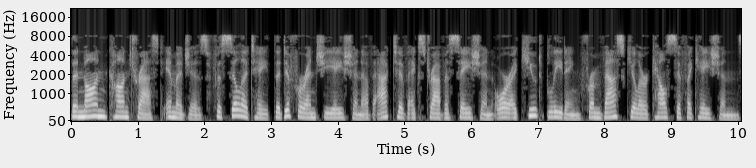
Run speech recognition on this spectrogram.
The non-contrast images facilitate the differentiation of active extravasation or acute bleeding from vascular calcifications.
